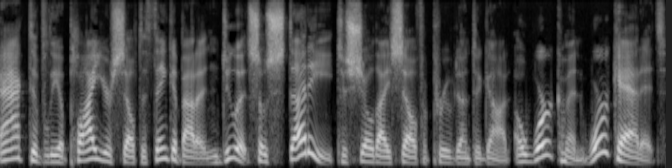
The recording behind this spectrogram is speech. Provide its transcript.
actively apply yourself to think about it and do it. So study to show thyself approved unto God. A workman, work at it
